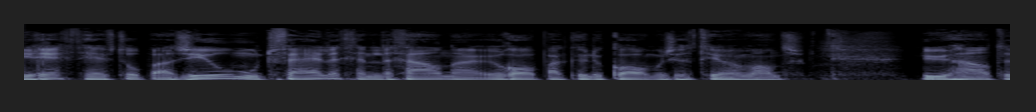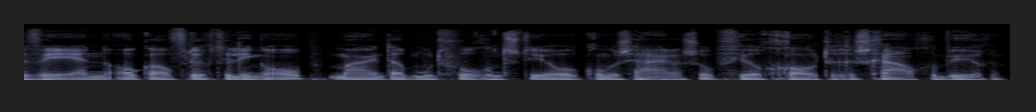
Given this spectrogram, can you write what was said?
Wie recht heeft op asiel moet veilig en legaal naar Europa kunnen komen, zegt Timmermans. Nu haalt de VN ook al vluchtelingen op, maar dat moet volgens de eurocommissaris op veel grotere schaal gebeuren.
